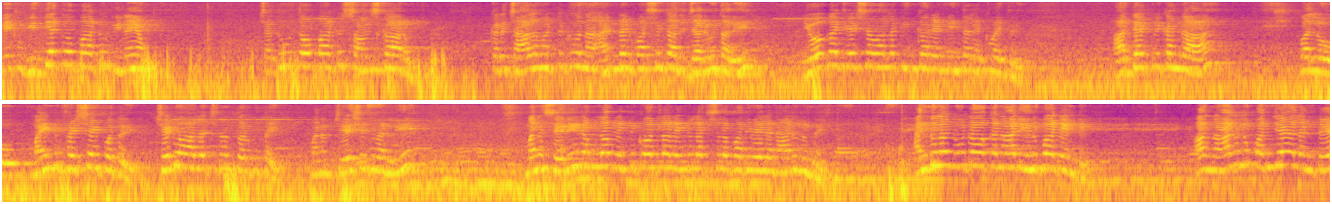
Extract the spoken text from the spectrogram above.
మీకు విద్యతో పాటు వినయం చదువుతో పాటు సంస్కారం. ఇక్కడ చాలా మట్టుకు హండ్రెడ్ పర్సెంట్ అది జరుగుతుంది. యోగా చేసే వాళ్ళకి ఇంకా రెండింతలు ఎక్కువైతుంది. ఆధ్యాత్మికంగా వాళ్ళు మైండ్ ఫ్రెష్ అయిపోతుంది. చెడు ఆలోచనలు దొరుకుతాయి. మనం చేసేటివన్నీ మన శరీరంలో రెండు కోట్ల రెండు లక్షల పదివేల నాడులు ఉన్నాయి అందులో నూట ఒక నాడు ఇంపార్టెంట్ ఆ నాడులు పనిచేయాలంటే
